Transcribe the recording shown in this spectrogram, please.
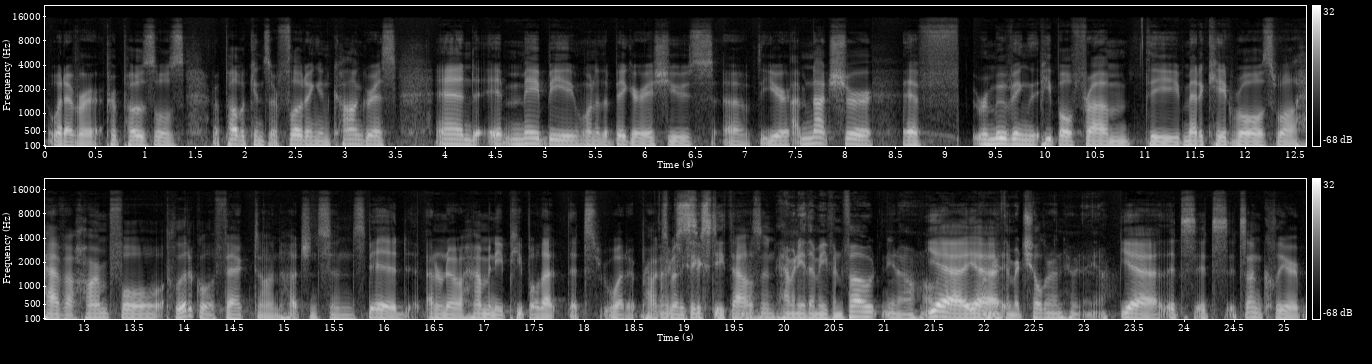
whatever proposals Republicans are floating in Congress. And it may be one of the bigger issues of the year. I'm not sure if removing people from the Medicaid rolls will have a harmful political effect on Hutchinson's bid. I don't know how many people that that's what approximately like 60,000. How many of them even vote, you know? All, yeah, yeah. How many of them are children who yeah. Yeah, it's it's it's unclear.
